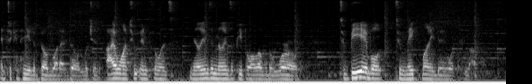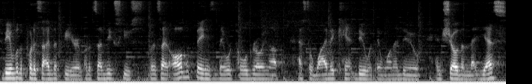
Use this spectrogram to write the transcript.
and to continue to build what I build, which is I want to influence millions and millions of people all over the world to be able to make money doing what they love to be able to put aside the fear and put aside the excuses, put aside all the things that they were told growing up as to why they can't do what they want to do, and show them that yes,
